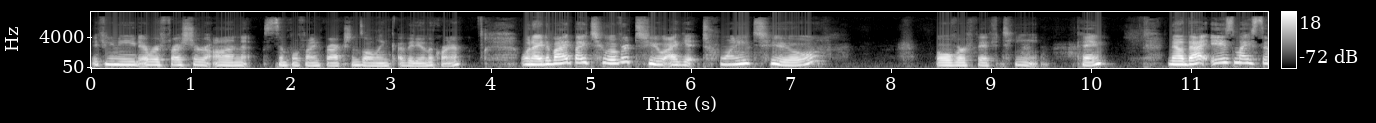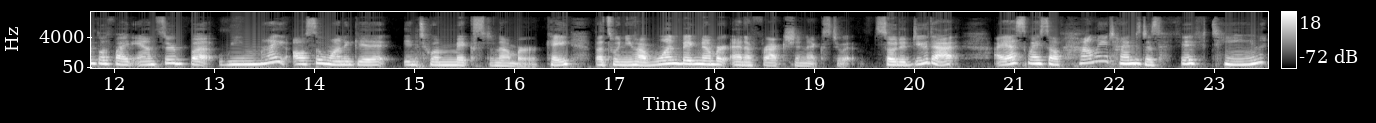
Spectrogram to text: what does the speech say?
If you need a refresher on simplifying fractions, I'll link a video in the corner. When I divide by 2 over 2, I get 22 over 15. Okay, now that is my simplified answer, but we might also want to get it into a mixed number. Okay, that's when you have one big number and a fraction next to it. So to do that, I ask myself, how many times does 15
